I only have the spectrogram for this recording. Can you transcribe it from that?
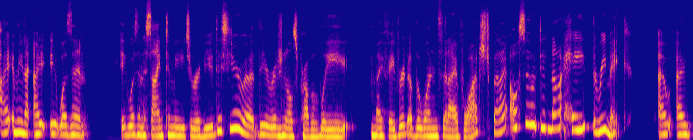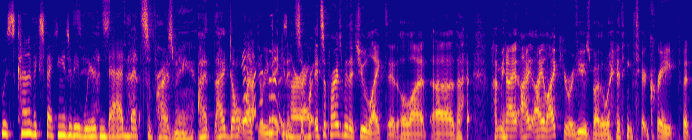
I, I mean, I, I it wasn't it wasn't assigned to me to review this year, but the original is probably my favorite of the ones that I've watched. But I also did not hate the remake. I, I was kind of expecting it to be weird and bad, That but surprised me. I, I don't Yeah, like I the thought it remake. it, surpri- alright. it surprised me that you liked it a lot. Uh, that, I mean, I, I, I like your reviews, by the way. I think they're great, but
